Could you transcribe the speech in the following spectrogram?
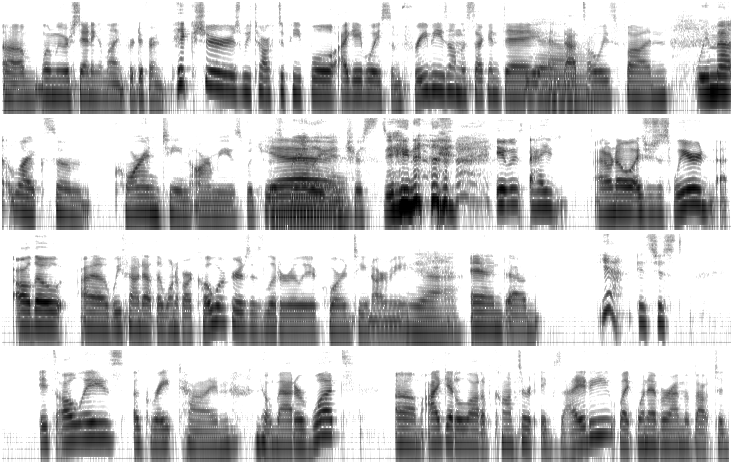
Um, when we were standing in line for different pictures, we talked to people. I gave away some freebies on the second day, and that's always fun. We met like some quarantine armies, which was Yeah. really interesting. it was I I don't know. It was just weird. Although uh, we found out that one of our coworkers is literally a quarantine army, yeah. and um, yeah, it's just it's always a great time no matter what. Um, I get a lot of concert anxiety, like whenever I'm about to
